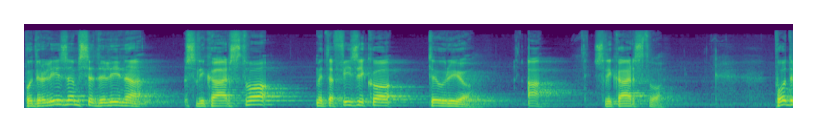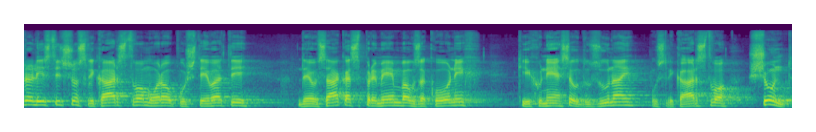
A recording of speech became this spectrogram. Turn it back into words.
Podrealizem se deli na slikarstvo, metafiziko, teorijo. A. Slikarstvo. Podrealistično slikarstvo mora upoštevati, da je vsaka sprememba v zakonih, ki jih vnese od zunaj v slikarstvo, šund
